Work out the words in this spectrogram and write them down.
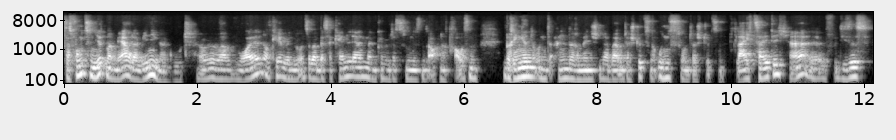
das funktioniert mal mehr oder weniger gut. wir wollen, okay, wenn wir uns aber besser kennenlernen, dann können wir das zumindest auch nach draußen bringen und andere Menschen dabei unterstützen, uns zu unterstützen. Gleichzeitig, ja, äh, dieses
